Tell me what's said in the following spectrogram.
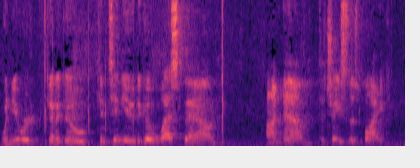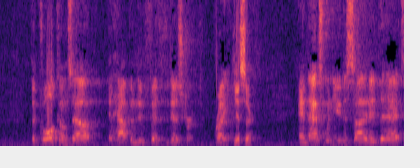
when you were going to go continue to go westbound on M to chase this bike, the call comes out. It happened in Fifth District, right? Yes, sir. And that's when you decided that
